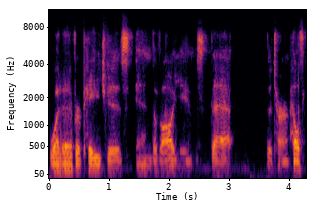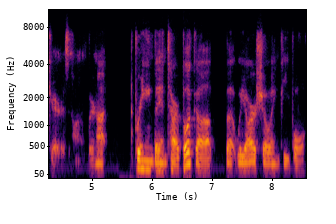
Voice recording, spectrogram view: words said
whatever pages in the volumes that the term healthcare is on. We're not bringing the entire book up, but we are showing people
